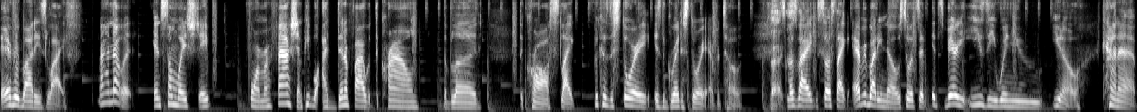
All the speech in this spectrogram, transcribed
everybody's life. I know it in some way, shape, form, or fashion. People identify with the crown, the blood, the cross, like because the story is the greatest story ever told. Facts. So it's like, so it's like everybody knows. So it's a, it's very easy when you, you know, kind of,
